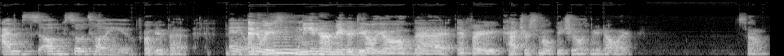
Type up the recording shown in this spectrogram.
I'm so, I'm so telling you. okay, bet. Anyway. Anyways, me and her made a deal, y'all, that if I catch her smoking, she owes me a dollar. So,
